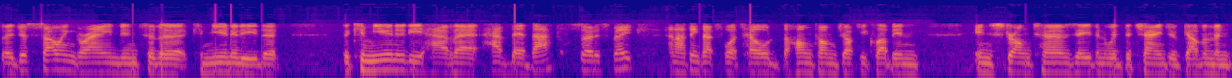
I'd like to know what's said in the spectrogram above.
They're just so ingrained into the community that the community have a, have their back, so to speak. And I think that's what's held the Hong Kong Jockey Club in in strong terms, even with the change of government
